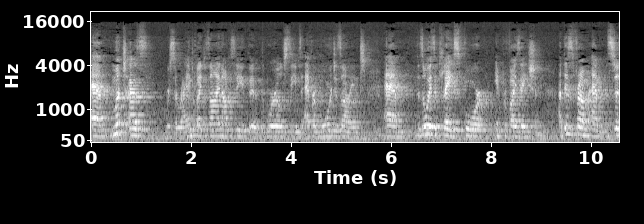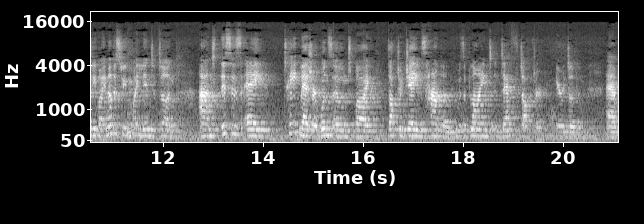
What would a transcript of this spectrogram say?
um, much as we're surrounded by design, obviously the, the world seems ever more designed, um, there's always a place for improvisation. And this is from um, a study by another student, by Linda Dunn. And this is a tape measure once owned by Dr. James Hanlon, who was a blind and deaf doctor here in Dublin. Um,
